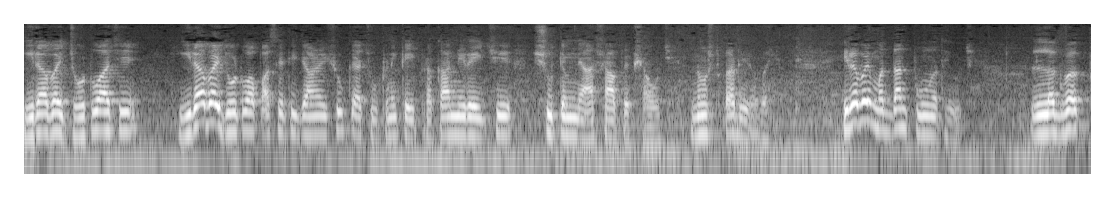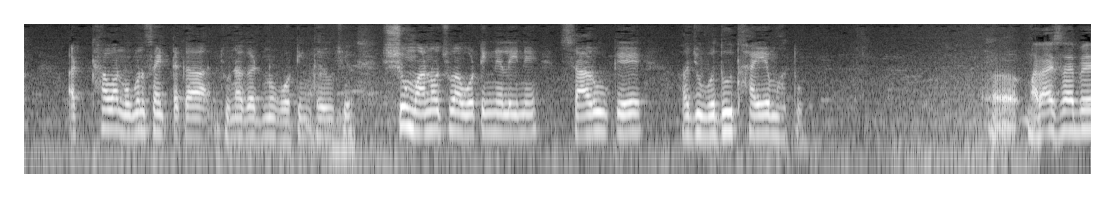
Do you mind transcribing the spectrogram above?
હીરાભાઈ જોટવા છે. હીરાભાઈ જોટવા પાસેથી જાણીશું કે આ ચૂંટણી કઈ પ્રકારની રહી છે, શું તેમને આશા અપેક્ષાઓ છે. નમસ્કાર હીરાભાઈ. હીરાભાઈ, મતદાન પૂર્ણ થયું છે. લગભગ અઠ્ઠાવન ઓગણસાઠ ટકા જુનાગઢનું વોટિંગ થયું છે. શું માનો છો આ વોટિંગને લઈને? સારું કે હજુ વધુ થાય એમ હતું? મહારાજ સાહેબે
